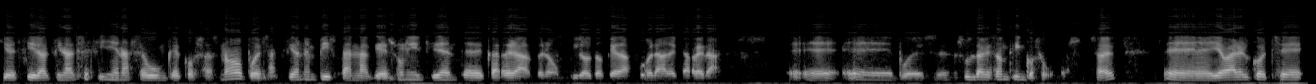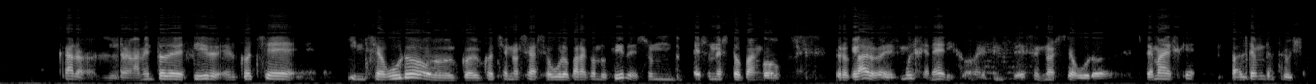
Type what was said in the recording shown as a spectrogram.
quiero decir, al final se ciñen a según qué cosas, ¿no? Pues acción en pista en la que es un incidente de carrera, pero un piloto queda fuera de carrera, eh, eh, pues resulta que son cinco segundos, ¿sabes? Eh, llevar el coche, claro, el reglamento de decir el coche inseguro o el, coche no sea seguro para conducir es un es un stop and go. Pero claro es muy genérico es, no es seguro. El tema es que falte un retrovisor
